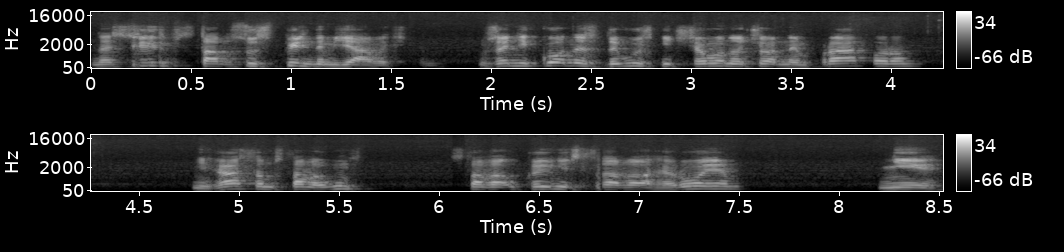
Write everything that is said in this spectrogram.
на світ став суспільним явищем. Вже нікого не здивуєш ні червоно-чорним прапором, ні гаслом слава УН, слава Україні, слава героям, ні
